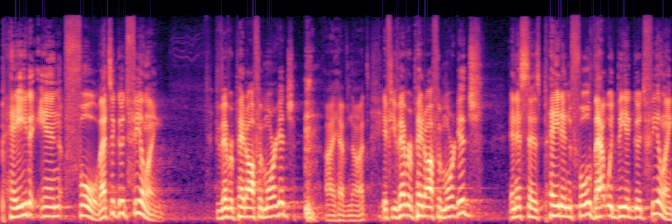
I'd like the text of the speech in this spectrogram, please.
paid in full. That's a good feeling. If you've ever paid off a mortgage, I have not. If you've ever paid off a mortgage, and it says paid in full, that would be a good feeling.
